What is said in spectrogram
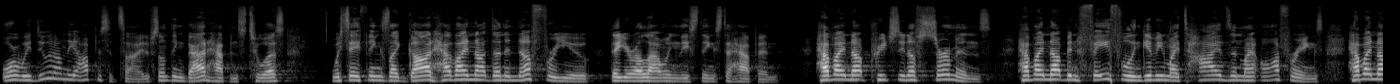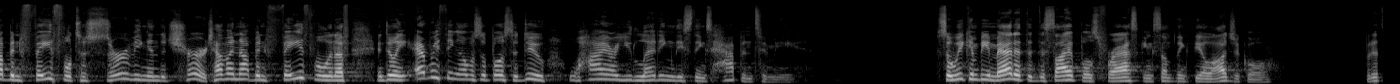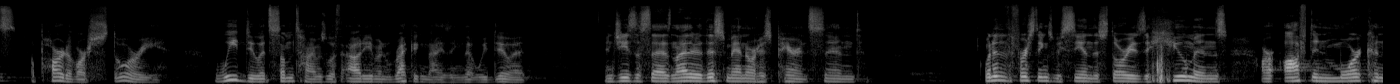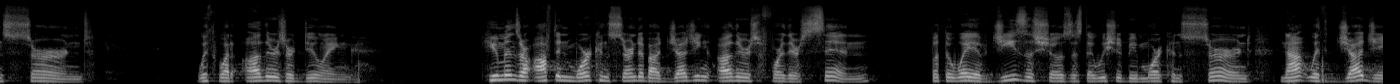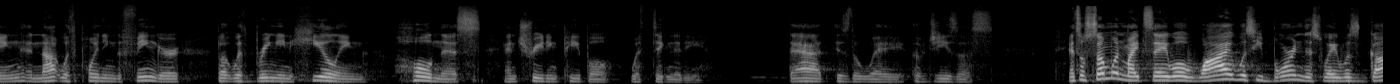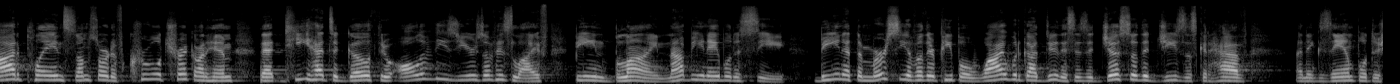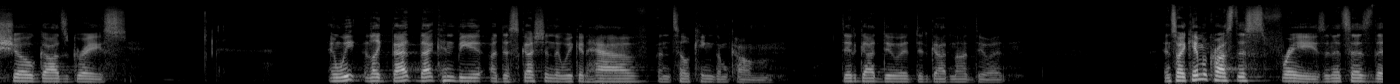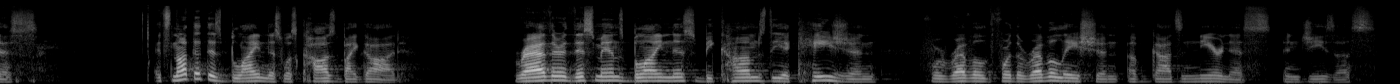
Or we do it on the opposite side. If something bad happens to us, we say things like, God, have I not done enough for you that you're allowing these things to happen? Have I not preached enough sermons? Have I not been faithful in giving my tithes and my offerings? Have I not been faithful to serving in the church? Have I not been faithful enough in doing everything I was supposed to do? Why are you letting these things happen to me? So we can be mad at the disciples for asking something theological, but it's a part of our story. We do it sometimes without even recognizing that we do it. And Jesus says, Neither this man nor his parents sinned. One of the first things we see in this story is that humans are often more concerned with what others are doing. Humans are often more concerned about judging others for their sin, but the way of Jesus shows us that we should be more concerned not with judging and not with pointing the finger, but with bringing healing, wholeness, and treating people with dignity. That is the way of Jesus. And so someone might say, well, why was he born this way? Was God playing some sort of cruel trick on him that he had to go through all of these years of his life being blind, not being able to see, being at the mercy of other people? Why would God do this? Is it just so that Jesus could have an example to show God's grace? And we like that that can be a discussion that we can have until kingdom come. Did God do it? Did God not do it? And so I came across this phrase, and it says this It's not that this blindness was caused by God. Rather, this man's blindness becomes the occasion for, revel- for the revelation of God's nearness in Jesus.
